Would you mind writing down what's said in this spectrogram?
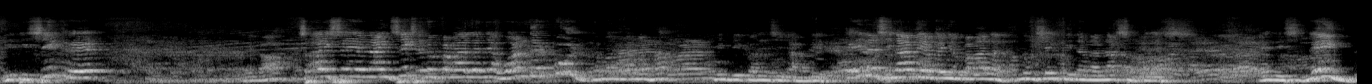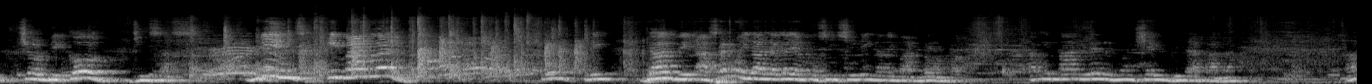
It is secret. Diba? Sa Isaiah 9.6, anong pangalan niya? Wonderful. Naman naman ha? Hindi pa rin sinabi. Kailan sinabi ang kanyang pangalan? Nung siya'y pinanganak sa Peles. And his name shall be called Jesus. Means Emmanuel. Simply, God with us. Saan mo ilalagay ang positioning ng Emmanuel? Ang Emmanuel nung siya'y binata na. Ha?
